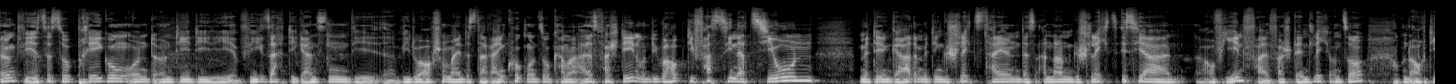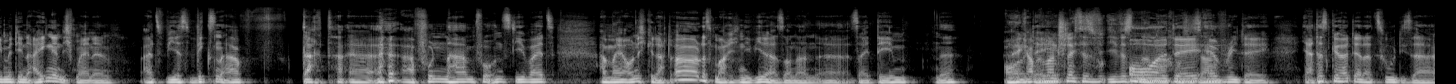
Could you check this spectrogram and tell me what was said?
irgendwie ist es so Prägung und, und die, die, die, wie gesagt, die ganzen, die, äh, wie du auch schon meintest, da reingucken und so kann man alles verstehen und überhaupt die Faszination mit den, gerade mit den Geschlechtsteilen des anderen Geschlechts ist ja auf jeden Fall verständlich und so. Und auch die mit den eigenen, ich meine, als wir es Wichsen erdacht, äh, erfunden haben für uns jeweils, haben wir ja auch nicht gedacht, oh, das mache ich nie wieder, sondern äh, seitdem, ne? Ich habe immer ein schlechtes Gewissen All danach, day, every day. Ja, das gehört ja dazu, dieser.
